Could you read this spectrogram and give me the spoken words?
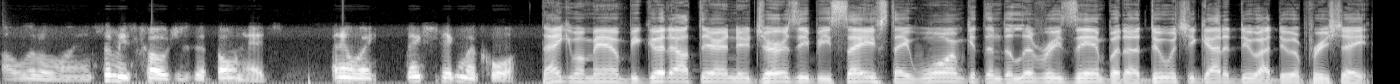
a little, and some of these coaches they're boneheads. Anyway, thanks for taking my call. Thank you, my man. Be good out there in New Jersey. Be safe, stay warm, get them deliveries in, but uh, do what you got to do. I do appreciate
